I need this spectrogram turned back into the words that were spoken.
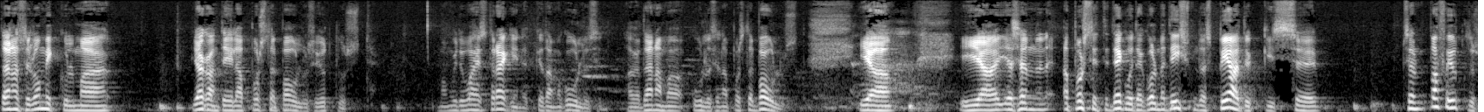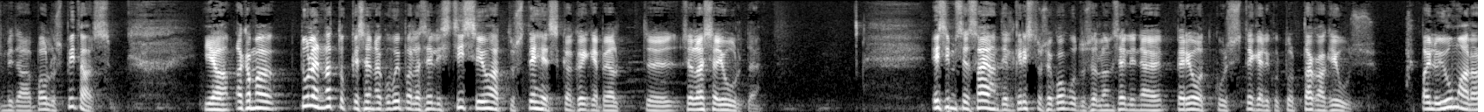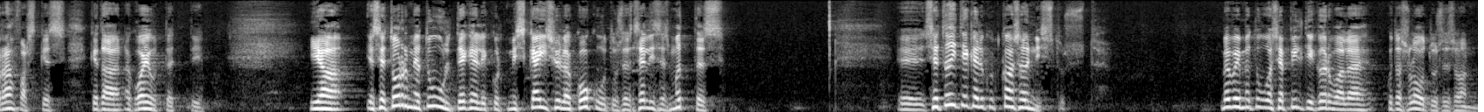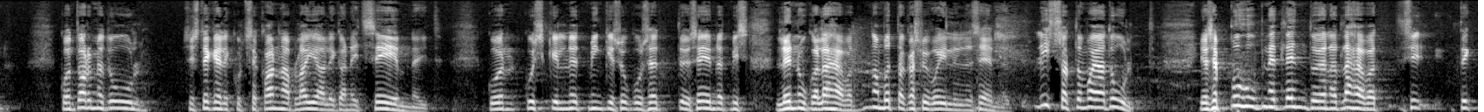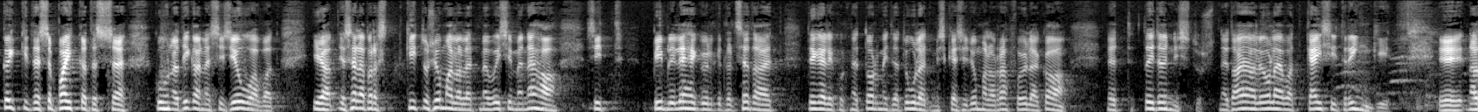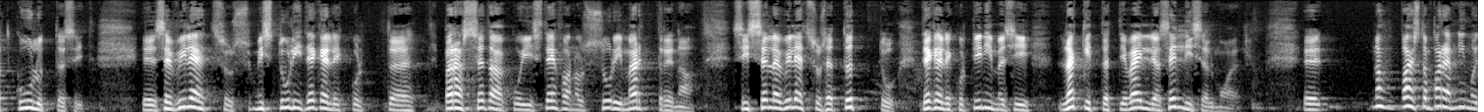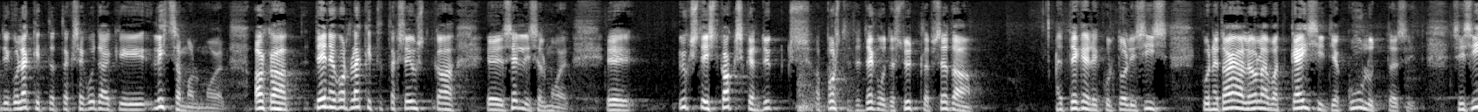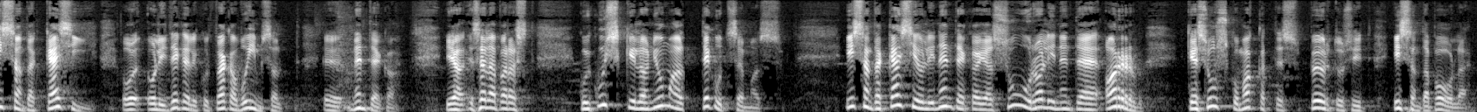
tänasel hommikul ma jagan teile Apostel Pauluse jutlust. ma muidu vahest räägin, et keda ma kuulasin, aga täna ma kuulasin Apostel Paulust. ja, ja, ja see on Apostlite tegude kolmeteistkümnendas peatükis, see on vahva jutlus, mida Paulus pidas. ja, aga ma tulen natukese nagu võib-olla sellist sissejuhatust tehes ka kõigepealt äh, selle asja juurde esimesel sajandil Kristuse kogudusel on selline periood, kus tegelikult tuleb tagakius palju jumala rahvast, kes, keda nagu ajutati. ja, ja see torm ja tuul tegelikult, mis käis üle koguduse sellises mõttes, see tõi tegelikult kaasa õnnistust. me võime tuua siia pildi kõrvale, kuidas looduses on. kui on torm ja tuul, siis tegelikult see kannab laiali ka neid seemneid kui on kuskil need mingisugused seemned, mis lennuga lähevad, no võta kas või võiliseemned, lihtsalt on vaja tuult. ja see puhub need lendu ja nad lähevad si-, kõikidesse paikadesse, kuhu nad iganes siis jõuavad. ja, ja sellepärast kiitus Jumalale, et me võisime näha siit piibli lehekülgedelt seda, et tegelikult need tormid ja tuuled, mis käisid jumala rahva üle ka, need tõid õnnistust, need ajal olevad käisid ringi, e, nad kuulutasid. E, see viletsus, mis tuli tegelikult e, pärast seda, kui Stefanos suri märtrina, siis selle viletsuse tõttu tegelikult inimesi läkitati välja sellisel moel noh, vahest on parem niimoodi, kui läkitatakse kuidagi lihtsamal moel, aga teinekord läkitatakse just ka eh, sellisel moel. Eh, üksteist kakskümmend üks Apostlite tegudest ütleb seda, et tegelikult oli siis, kui need ajal olevad käisid ja kuulutasid, siis issanda käsi oli tegelikult väga võimsalt eh, nendega. ja sellepärast, kui kuskil on Jumal tegutsemas, issanda käsi oli nendega ja suur oli nende arv kes uskuma hakates pöördusid issanda poole.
